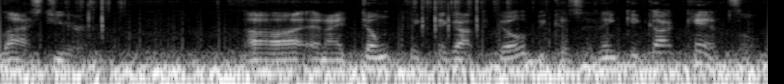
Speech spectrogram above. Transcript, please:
last year. Uh, and I don't think they got to go because I think it got canceled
